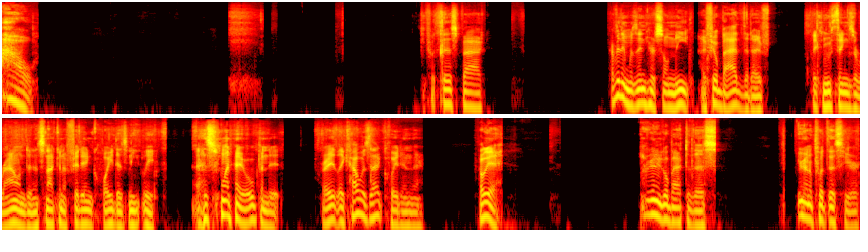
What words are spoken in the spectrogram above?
Wow. Put this back. Everything was in here so neat. I feel bad that I've like moved things around and it's not going to fit in quite as neatly as when I opened it. Right? Like how was that quite in there? Okay. We're going to go back to this. You're going to put this here.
